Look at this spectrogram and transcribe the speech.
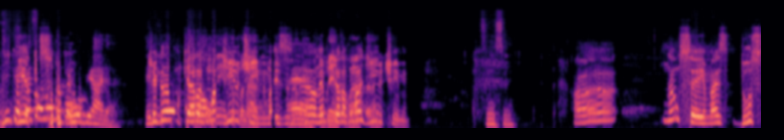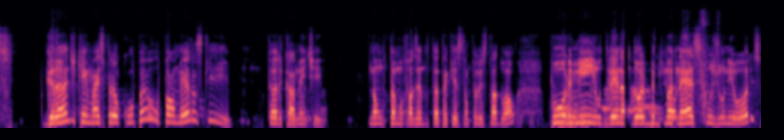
A gente E até falou passou- da ferroviária. Teve- Chegamos, que era bem arrumadinho o time, mas É, é, eu lembro que era arrumadinho o time. Sim, sim. Ah, não sei, mas dos grandes, quem mais preocupa é o Palmeiras, que teoricamente não estamos fazendo tanta questão pelo estadual. Por Não, mim, o treinador permanece com os juniores.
